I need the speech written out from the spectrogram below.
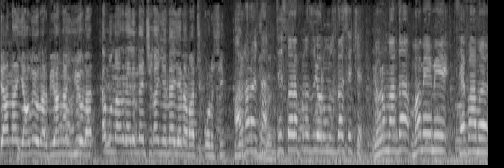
Bir yandan yalıyorlar bir yandan yiyorlar. Ben bunların elinden çıkan yemeği yemem açık konuşayım. Arkadaşlar siz tarafınızı yorumunuzda seçin. Yorumlarda mami mi, sefa mı?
